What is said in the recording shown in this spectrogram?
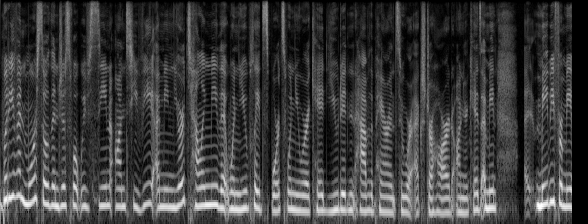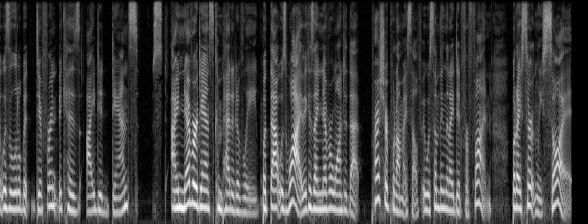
But even more so than just what we've seen on TV, I mean, you're telling me that when you played sports when you were a kid, you didn't have the parents who were extra hard on your kids. I mean, maybe for me it was a little bit different because I did dance. I never danced competitively, but that was why, because I never wanted that pressure put on myself. It was something that I did for fun, but I certainly saw it.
